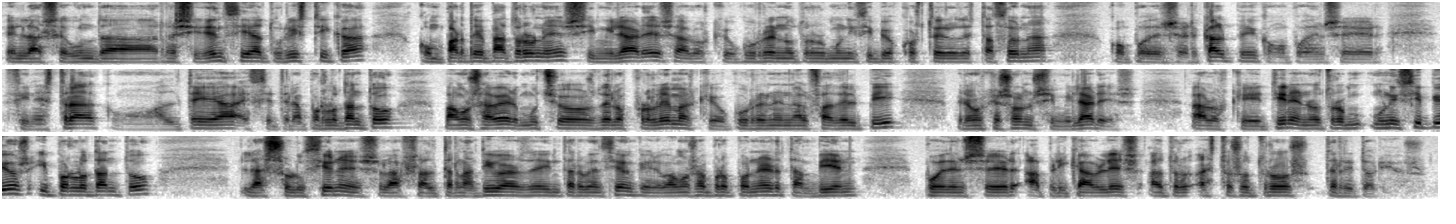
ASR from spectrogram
en la segunda residencia turística, comparte patrones similares a los que ocurren en otros municipios costeros de esta zona, como pueden ser Calpe, como pueden ser Finestrat, como Altea, etcétera. Por lo tanto, vamos a ver muchos de los problemas que ocurren en Alfaz del Pi, veremos que son similares a los que tienen otros municipios y por lo tanto las soluciones, las alternativas de intervención que vamos a proponer también pueden ser aplicables a, estos otros territorios.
